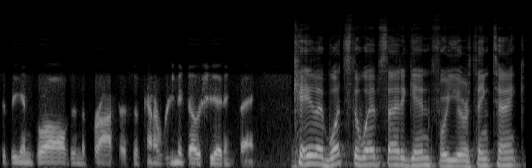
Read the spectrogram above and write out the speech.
to be involved in the process of kind of renegotiating things. Caleb, what's the website again for your think tank?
